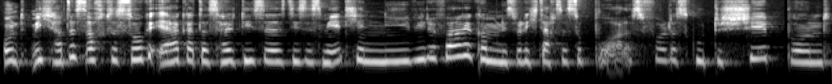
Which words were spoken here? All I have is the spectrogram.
Und mich hat es auch so geärgert, dass halt dieses, dieses Mädchen nie wieder vorgekommen ist, weil ich dachte so, boah, das ist voll das gute Chip und,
